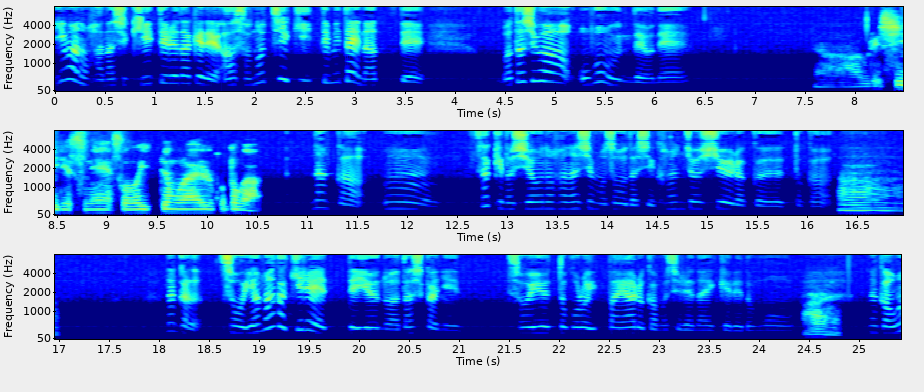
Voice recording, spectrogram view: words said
今の話聞いてるだけであその地域行ってみたいなって私は思うんだよねいやー嬉しいですね。そう言ってもらえることが。なんかうんさっきの塩の話もそうだし環状集落とかうん。なんかそう山が綺麗っていうのは確かにそういうところいっぱいあるかもしれないけれどもはい。なんか同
